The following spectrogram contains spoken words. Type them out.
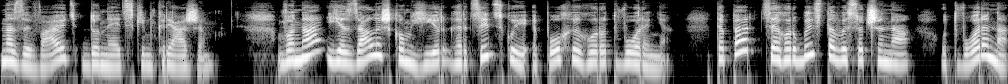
називають Донецьким кряжем. Вона є залишком гір герцинської епохи горотворення. Тепер це горбиста височина, утворена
